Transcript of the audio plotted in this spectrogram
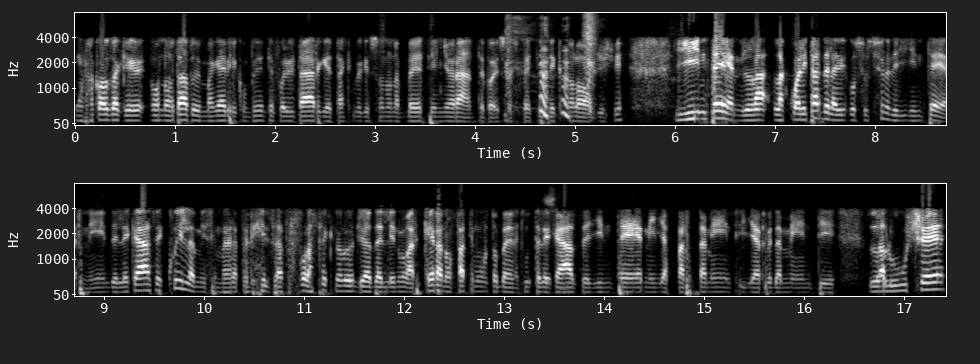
una cosa che ho notato e magari è completamente fuori target anche perché sono una bestia ignorante poi su aspetti tecnologici gli interni, la, la, qualità della ricostruzione degli interni delle case quella mi sembra presa proprio la tecnologia delle Noir che erano fatti molto bene tutte le case, gli interni, gli appartamenti, gli arredamenti la luce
